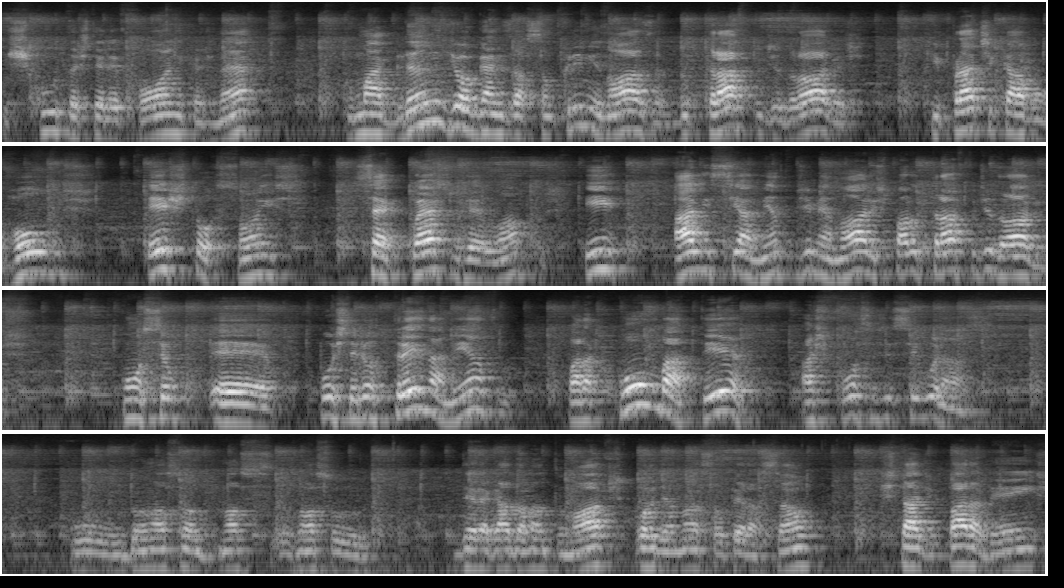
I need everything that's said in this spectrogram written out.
escutas telefônicas, né? Uma grande organização criminosa do tráfico de drogas que praticavam roubos, extorsões, sequestros relâmpagos e aliciamento de menores para o tráfico de drogas com o seu é, posterior treinamento para combater as forças de segurança. O do nosso, nosso, nosso delegado Alan Tunoves coordenou essa operação, está de parabéns.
